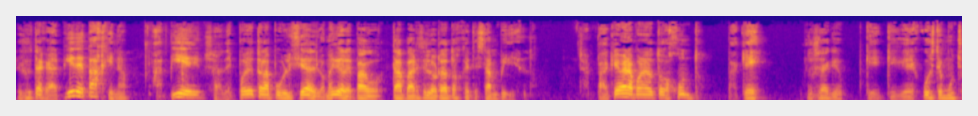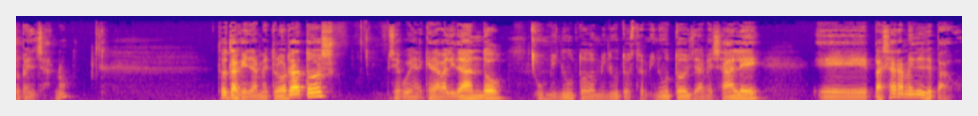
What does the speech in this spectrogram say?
Resulta que a pie de página, a pie, o sea, después de toda la publicidad de los medios de pago, te aparecen los datos que te están pidiendo. ¿para qué van a poner todo junto? ¿Para qué? O sea, que, que, cueste mucho pensar, ¿no? Total, que ya meto los datos, se queda validando, un minuto, dos minutos, tres minutos, ya me sale. Eh, pasar a medios de pago.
